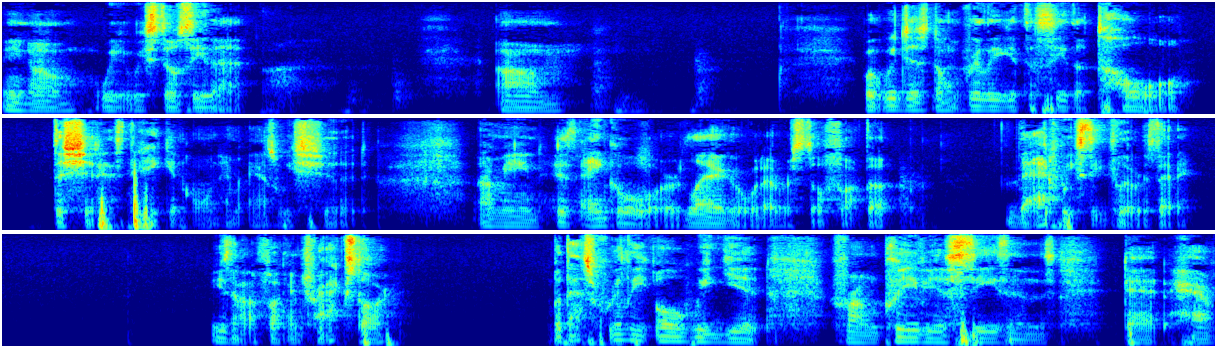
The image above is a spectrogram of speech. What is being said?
You know, we, we still see that. Um, but we just don't really get to see the toll the shit has taken on him as we should. I mean, his ankle or leg or whatever is still fucked up. That we see clear as day. He's not a fucking track star. But that's really all we get from previous seasons that have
